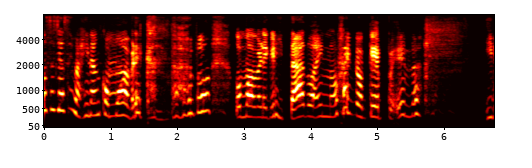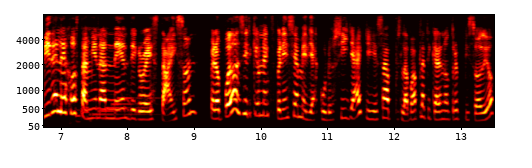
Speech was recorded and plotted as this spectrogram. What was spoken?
Entonces ya se imaginan cómo habré cantado, cómo habré gritado. Ay, no, ay, no, qué pena. Y vi de lejos también a Neil de Grace Tyson, pero puedo decir que una experiencia media curosilla, que esa pues la voy a platicar en otro episodio,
